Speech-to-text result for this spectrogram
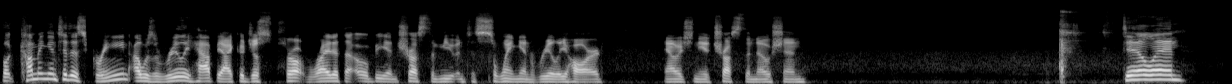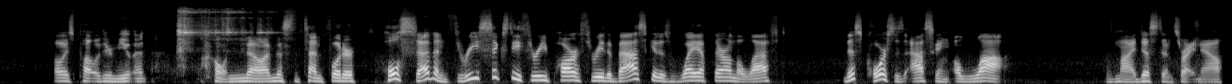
but coming into this green, I was really happy I could just throw it right at the OB and trust the Mutant to swing in really hard. Now we just need to trust the Notion. Dylan. Always putt with your Mutant. Oh no, I missed the 10 footer. Hole seven, 363 par three. The basket is way up there on the left. This course is asking a lot of my distance right now.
